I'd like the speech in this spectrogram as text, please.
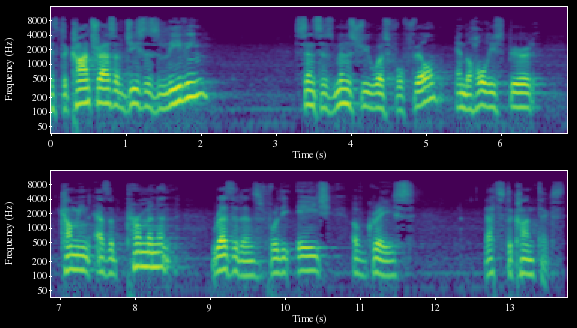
It's the contrast of Jesus leaving since his ministry was fulfilled and the Holy Spirit coming as a permanent residence for the age of grace. That's the context.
